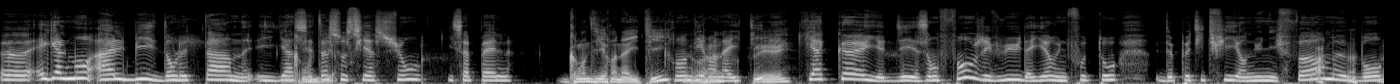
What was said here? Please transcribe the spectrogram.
Euh, également à Albi, dans le Tarn, il y a cette association qui s'appelle Grandir en Haïti. Grandir en Haïti, qui accueille des enfants. J'ai vu d'ailleurs une photo de petites filles en uniforme. Ah, bon,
